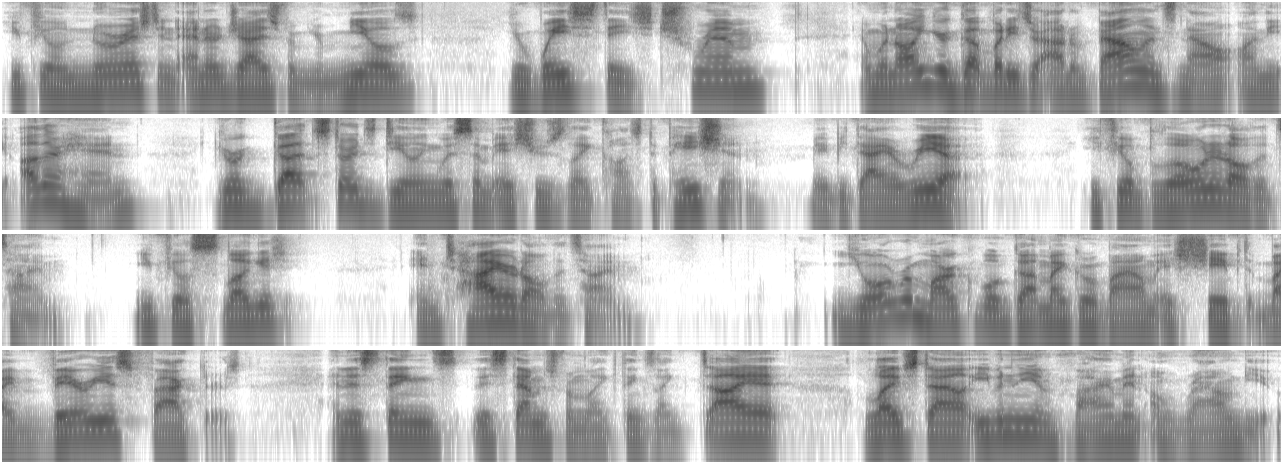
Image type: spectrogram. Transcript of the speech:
you feel nourished and energized from your meals, your waist stays trim, and when all your gut buddies are out of balance now, on the other hand, your gut starts dealing with some issues like constipation, maybe diarrhea. You feel bloated all the time. You feel sluggish and tired all the time. Your remarkable gut microbiome is shaped by various factors and this things this stems from like things like diet, lifestyle, even the environment around you,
